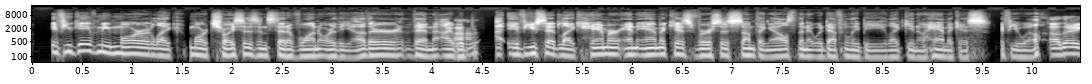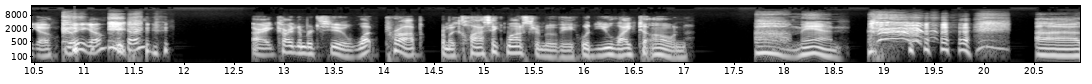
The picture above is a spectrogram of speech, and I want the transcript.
If you gave me more like more choices instead of one or the other, then I would. Uh-huh. If you said like Hammer and Amicus versus something else, then it would definitely be like you know Hamicus, if you will. oh, there you go. There you go. Okay. All right, card number two. What prop from a classic monster movie would you like to own? Oh man. uh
